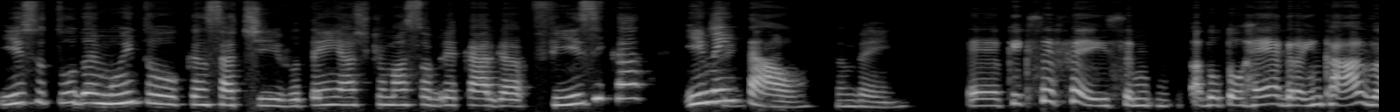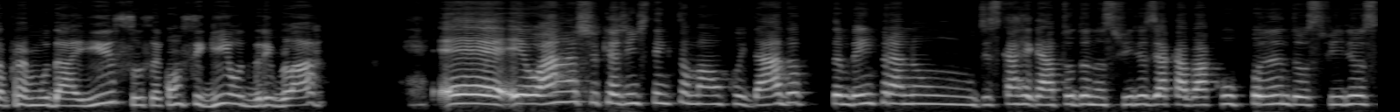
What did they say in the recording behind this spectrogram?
Isso tudo é muito cansativo. Tem, acho que, uma sobrecarga física e Sim. mental também. É, o que, que você fez? Você adotou regra em casa para mudar isso? Você conseguiu driblar? É, eu acho que a gente tem que tomar um cuidado também para não descarregar tudo nos filhos e acabar culpando os filhos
